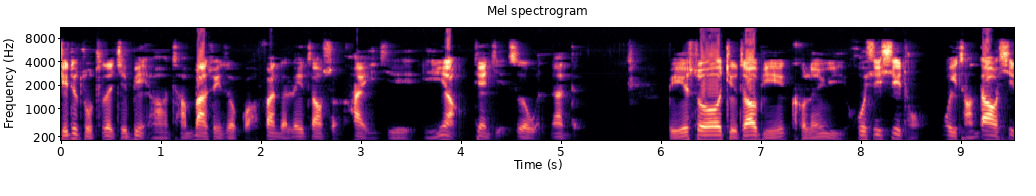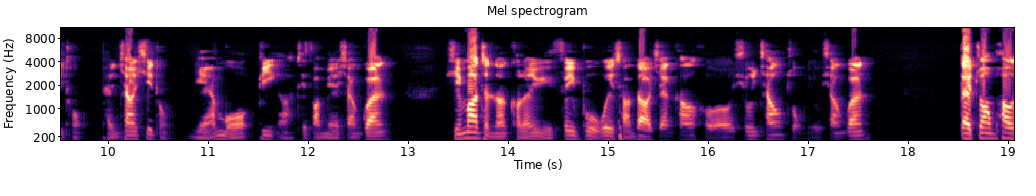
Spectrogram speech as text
结缔组织的疾病啊，常伴随着广泛的内脏损害以及营养电解质紊乱等。比如说酒糟鼻可能与呼吸系统、胃肠道系统、盆腔系统、黏膜病啊这方面相关。荨麻疹呢，可能与肺部、胃肠道健康和胸腔肿瘤相关。带状疱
